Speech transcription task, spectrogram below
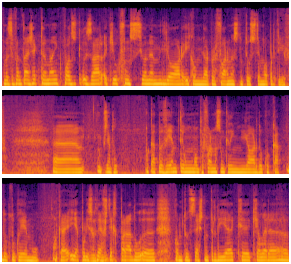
mas a vantagem é que também que podes utilizar aquilo que funciona melhor e com melhor performance no teu sistema operativo. Uh, por exemplo o KVM tem uma performance um bocadinho melhor do que o, K, do, do que o EMU, ok? E é por isso que uhum. deves ter reparado, uh, como tu disseste no outro dia, que, que ele era,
